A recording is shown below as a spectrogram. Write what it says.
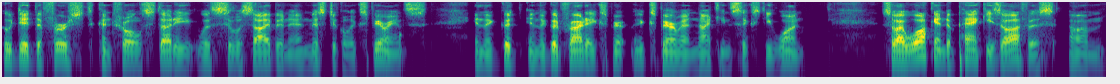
who did the first controlled study with psilocybin and mystical experience in the Good in the Good Friday exper- experiment in 1961. So I walk into Pahnke's office um,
